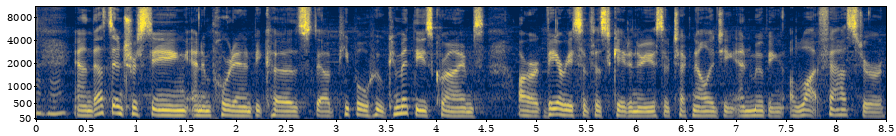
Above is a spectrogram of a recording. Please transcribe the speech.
Mm-hmm. And that's interesting and important because the people who commit these crimes are very sophisticated in their use of technology and moving a lot faster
